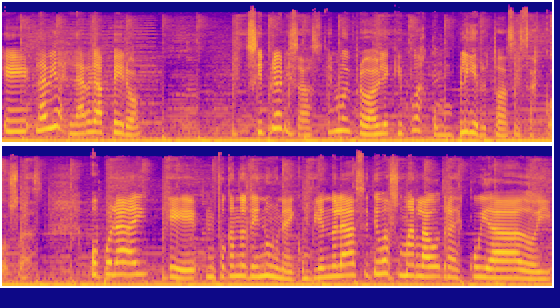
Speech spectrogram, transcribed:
Eh, la vida es larga, pero si priorizas, es muy probable que puedas cumplir todas esas cosas. O por ahí, eh, enfocándote en una y cumpliéndola, se te va a sumar la otra descuidado y,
